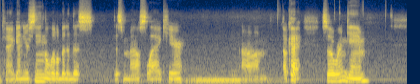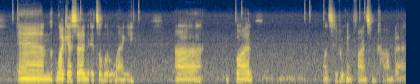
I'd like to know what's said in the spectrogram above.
Okay, again, you're seeing a little bit of this this mouse lag here. Um, okay, so we're in game, and like I said, it's a little laggy. Uh, but let's see if we can find some combat.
